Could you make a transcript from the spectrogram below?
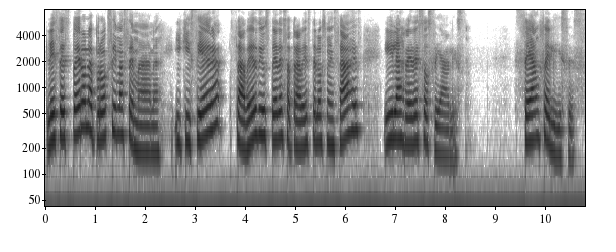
Les espero la próxima semana y quisiera saber de ustedes a través de los mensajes y las redes sociales. Sean felices.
